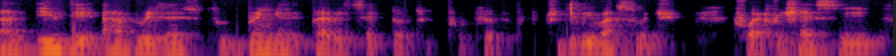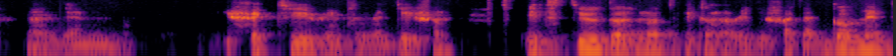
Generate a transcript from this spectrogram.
And if they have reasons to bring in the private sector to procure, to deliver such for efficiency and then effective implementation, it still does not exonerate the fact that government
